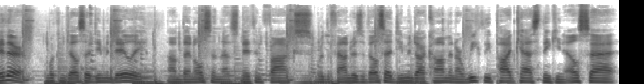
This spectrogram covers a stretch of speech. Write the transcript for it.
Hey there, welcome to LSAT Demon Daily. I'm Ben Olson, that's Nathan Fox. We're the founders of LSATdemon.com and our weekly podcast, Thinking LSAT.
